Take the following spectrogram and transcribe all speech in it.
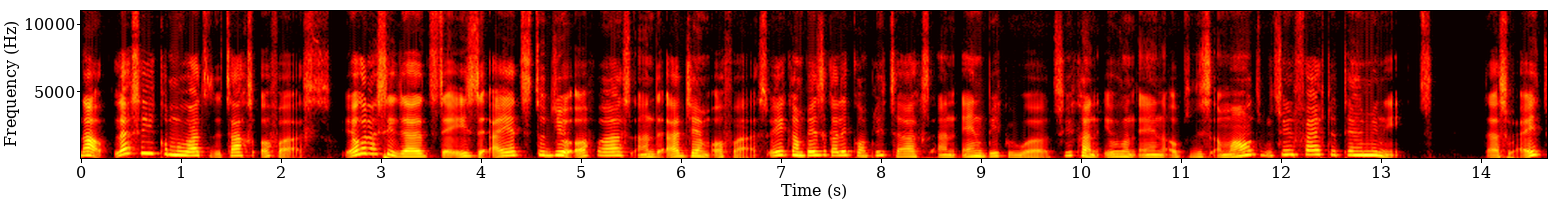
Now, let's say you come over to the tax offers. You're going to see that there is the IET Studio offers and the AdGem offers, where you can basically complete tasks and earn big rewards. You can even earn up to this amount between 5 to 10 minutes. That's right.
